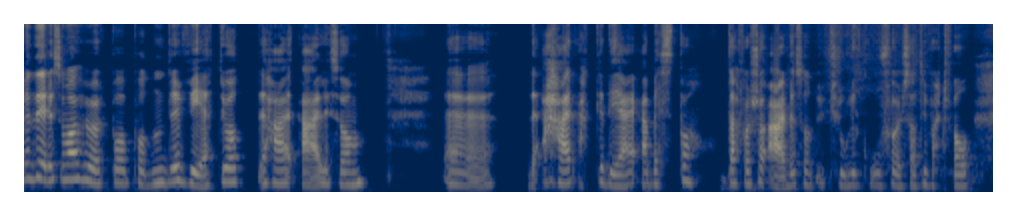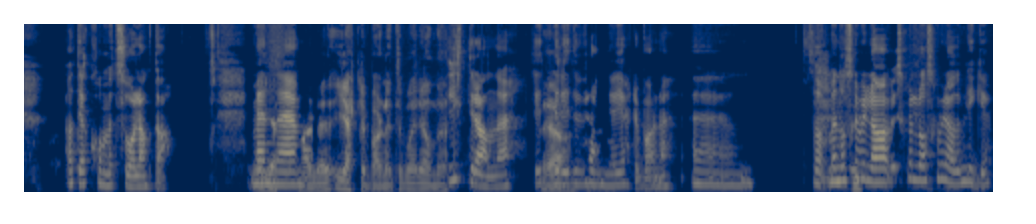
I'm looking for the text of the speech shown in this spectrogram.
Men dere som har hørt på podden, dere vet jo at det her er liksom uh, Det her er ikke det jeg er best på. Derfor så er det sånn utrolig god følelse at i hvert fall at jeg har kommet så langt, da. Men Hjertebarnet, eh, hjertebarnet til Marianne. Litt. Ranne, litt, ja. litt vrange hjertebarnet. Uh, så, men nå skal, vi la, vi skal, nå skal vi la dem ligge.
